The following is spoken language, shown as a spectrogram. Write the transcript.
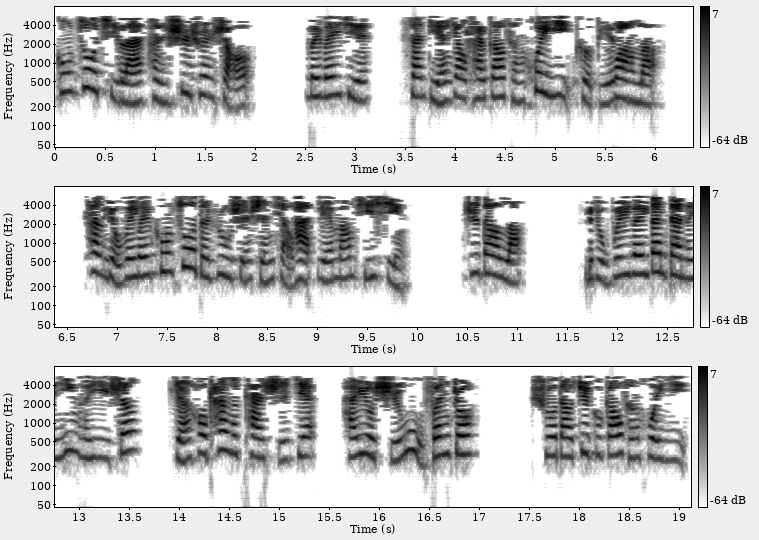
工作起来很是顺手。微微姐。三点要开高层会议，可别忘了。看柳微微工作的入神，沈小爱连忙提醒：“知道了。”柳微微淡淡的应了一声，然后看了看时间，还有十五分钟。说到这个高层会议，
